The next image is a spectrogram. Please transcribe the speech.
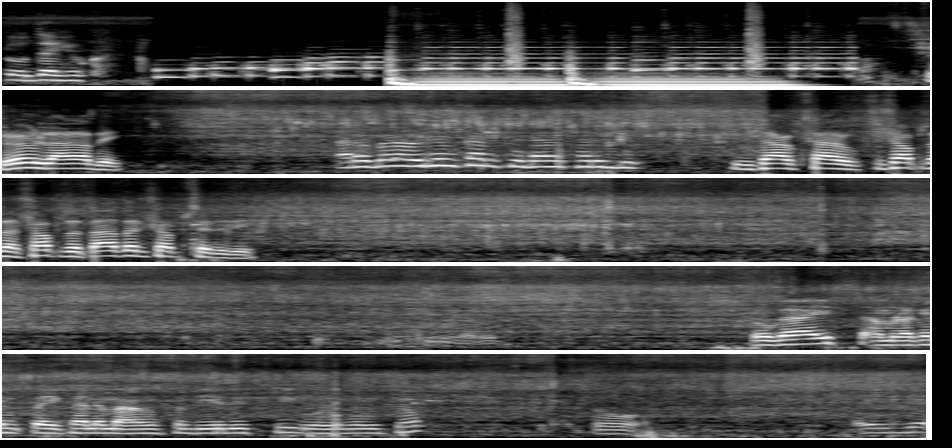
তো যাই হোক। লাগা দে। আরে বেড়া ওইরকম স্যার সেটা সারি দিই যাক সারুক সব সব তাড়াতাড়ি সব ছেড়ে দি। তো গাইস আমরা কিন্তু এখানে মাংস দিয়ে দিচ্ছি গরুর মাংস। তো এই যে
